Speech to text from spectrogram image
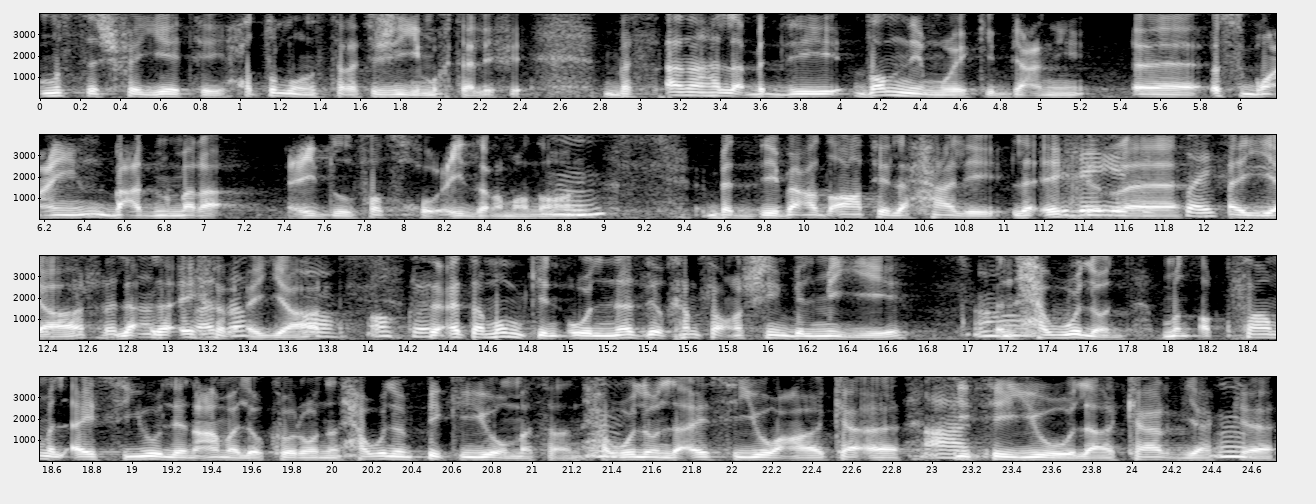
مستشفياتي حط لهم استراتيجية مختلفة بس أنا هلأ بدي ضلني مواكب يعني آه، أسبوعين بعد ما مرق عيد الفصح وعيد رمضان. بدي بعد أعطي لحالي لآخر آه، أيار. لا لآخر. أيار. آه، okay. ساعتها ممكن نقول نزل 25% نحولهم من أقسام ال ICU اللي انعملوا كورونا نحولهم PICU مثلا نحولهم ل ICU CCU ل cardiac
